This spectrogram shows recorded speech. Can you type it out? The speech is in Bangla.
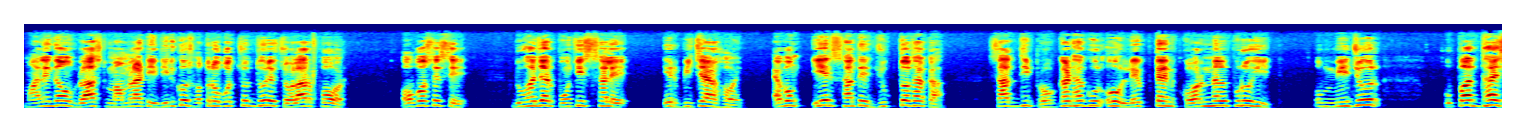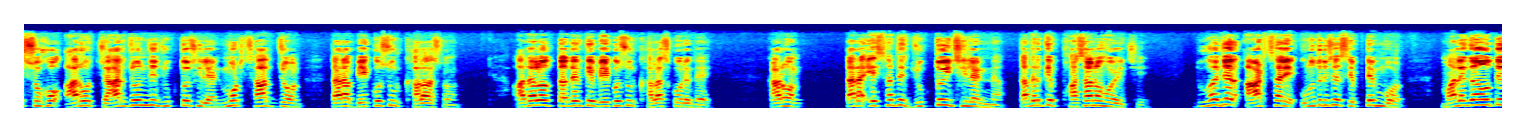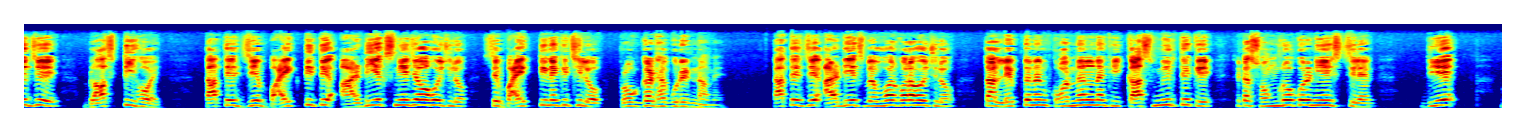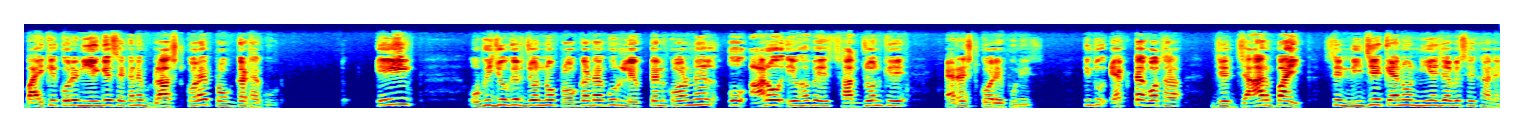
মালেগাঁও ব্লাস্ট মামলাটি দীর্ঘ সতেরো বছর ধরে চলার পর অবশেষে দু হাজার পঁচিশ সালে এর বিচার হয় এবং এর সাথে যুক্ত থাকা সাধ্বী প্রজ্ঞা ঠাকুর ও লেফটেন্যান্ট কর্নেল পুরোহিত ও মেজর উপাধ্যায় সহ আরও চারজন যে যুক্ত ছিলেন, মোট সাতজন তারা বেকসুর খালাস হন। আদালত তাদেরকে বেকসুর খালাস করে দেয়, কারণ তারা এর সাথে যুক্তই ছিলেন না, তাদেরকে ফাঁসানো হয়েছে। দু হাজার আট সালে উনত্রিশে সেপ্টেম্বর মালেগাঁওতে যে ব্লাস্টটি হয়, তাতে যে বাইকটিতে আরডিএক্স নিয়ে যাওয়া হয়েছিল, সে বাইকটি নাকি ছিল প্রজ্ঞা ঠাকুরের নামে। তাতে যে আরডিএক্স ব্যবহার করা হয়েছিল, তার লেফটেন্যান্ট কর্নেল নাকি কাশ্মীর থেকে সেটা সংগ্রহ করে নিয়ে এসেছিলেন, দিয়ে বাইকে করে নিয়ে গিয়ে সেখানে ব্লাস্ট করায় প্রজ্ঞা ঠাকুর। এই অভিযোগের জন্য প্রজ্ঞা ঠাকুর, লেফটেন্যান্ট কর্নেল ও আরও এভাবে সাতজনকে অ্যারেস্ট করে পুলিশ। কিন্তু একটা কথা, যে যার বাইক সে নিজে কেন নিয়ে যাবে সেখানে?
